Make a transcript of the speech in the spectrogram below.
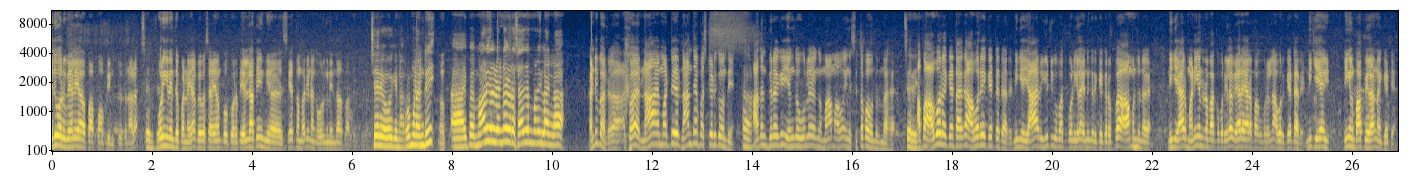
இது ஒரு வேலையாக பார்ப்போம் அப்படின்றதுனால ஒருங்கிணைந்த பண்ணையா விவசாயம் போக்குவரத்து எல்லாத்தையும் சேர்த்த மாதிரி நாங்கள் ஒருங்கிணைந்தா இருக்கோம். சரி ஓகேண்ணா. ரொம்ப நன்றி. இப்ப மாடுகள் வேணா இவரை சஜன் பண்ணிடலாங்களா? கண்டிப்பா. இப்போ நான் மட்டும் நான் தான் ஃபர்ஸ்ட் எடுக்க வந்தேன். அதன் பிறகு எங்க ஊர்ல எங்க மாமாவும் எங்க சித்தப்பா வந்திருந்தாங்க. அப்ப அவரை கேட்டாக்க அவரே கேட்டுட்டாரு. நீங்க யார் யூடியூப் பார்த்து போனீங்களா என்னங்கிற கேட்கறப்ப ஆமான்னு சொன்னாங்க. நீங்க யார் மணிகண்டனை பார்க்க போறீங்களா வேற யாரை பார்க்க போறீங்களா அவர் கேட்டாரு. நீங்க ஏன் நீங்களும் பாப்பீங்களான்னு நான் கேட்டேன்.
